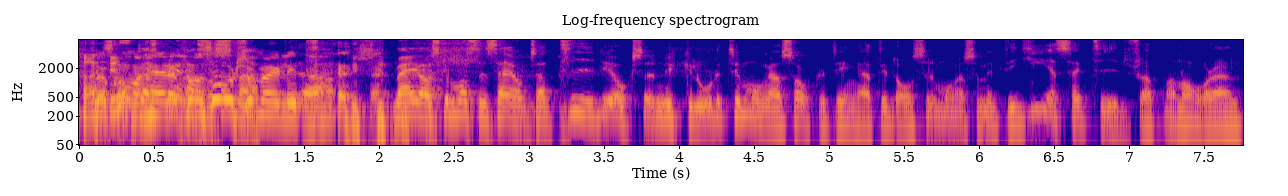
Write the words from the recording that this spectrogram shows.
För att komma härifrån så fort som möjligt. Ja. Men jag ska måste säga också att tid är också nyckelordet till många saker och ting. Att idag så är det många som inte ger sig tid för att man har en,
